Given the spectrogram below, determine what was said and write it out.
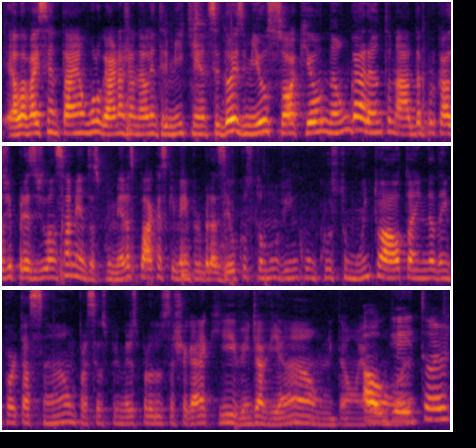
Ela vai sentar em algum lugar na janela entre 1.500 e 2.000, só que eu não garanto nada por causa de preço de lançamento. As primeiras placas que vêm para o Brasil costumam vir com um custo muito alto ainda da importação, para ser os primeiros produtos a chegar aqui, vem de avião, então é um Ó, o. Gator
